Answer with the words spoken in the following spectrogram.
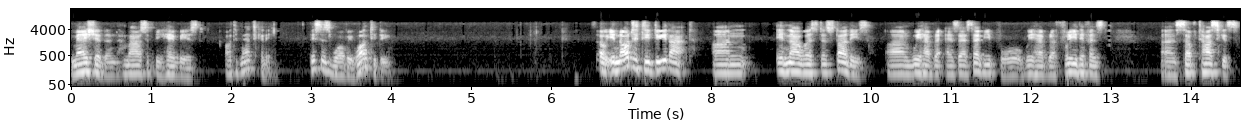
measure the mouse behaviors automatically. This is what we want to do. So in order to do that, um, in our studies, um, we have, as I said before, we have the three different uh, subtasks.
